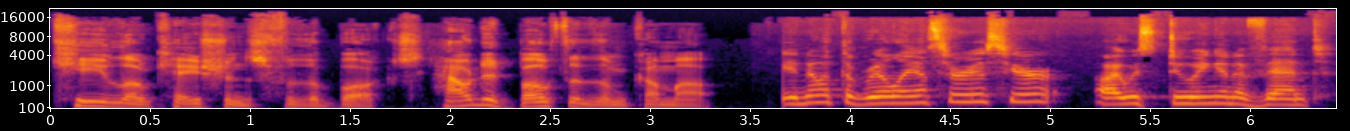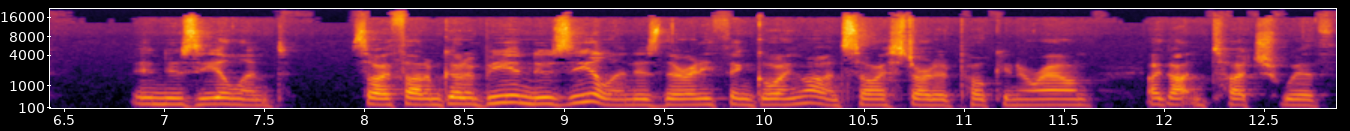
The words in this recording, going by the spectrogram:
key locations for the books? How did both of them come up? You know what the real answer is here? I was doing an event in New Zealand. So I thought, I'm going to be in New Zealand. Is there anything going on? So I started poking around. I got in touch with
